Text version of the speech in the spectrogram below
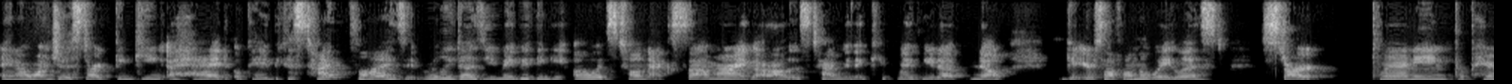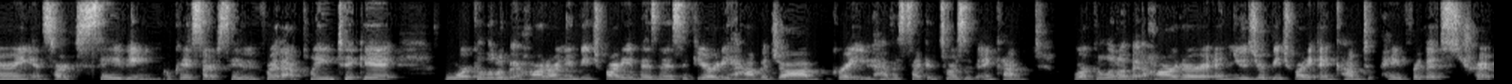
And I want you to start thinking ahead, okay? Because time flies. It really does. You may be thinking, oh, it's till next summer. I got all this time. I'm going to kick my feet up. No, get yourself on the wait list. Start planning, preparing, and start saving. Okay, start saving for that plane ticket. Work a little bit harder on your Beachbody business. If you already have a job, great. You have a second source of income work a little bit harder and use your Beachbody income to pay for this trip.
